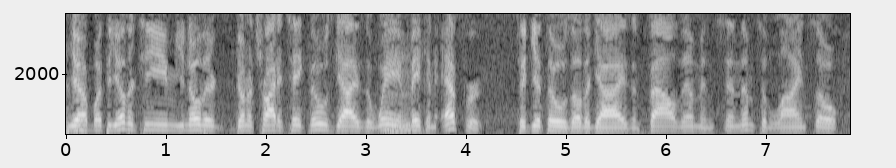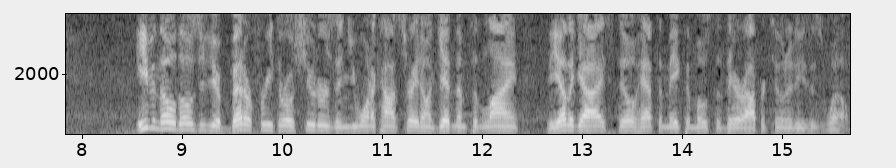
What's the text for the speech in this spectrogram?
yeah, but the other team, you know, they're going to try to take those guys away mm-hmm. and make an effort to get those other guys and foul them and send them to the line. So even though those are your better free throw shooters and you want to concentrate on getting them to the line, the other guys still have to make the most of their opportunities as well.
